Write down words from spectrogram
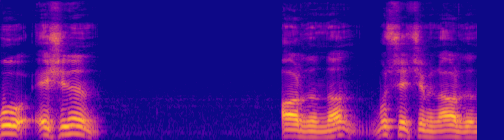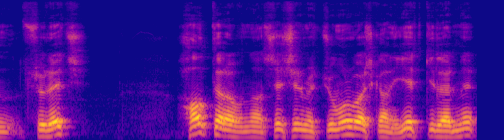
Bu eşinin ardından bu seçimin ardından süreç halk tarafından seçilmiş Cumhurbaşkanı yetkilerini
